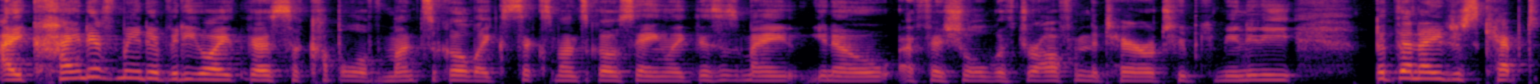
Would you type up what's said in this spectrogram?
I kind of made a video like this a couple of months ago, like six months ago, saying like this is my, you know, official withdrawal from the tarot tube community. But then I just kept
